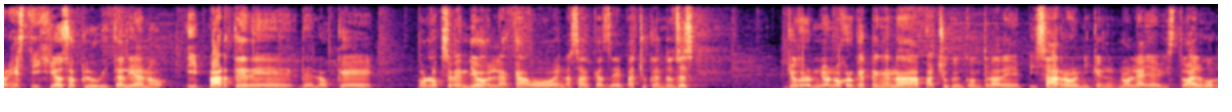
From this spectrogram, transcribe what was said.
prestigioso club italiano y parte de, lo que por lo que se vendió le acabó en las arcas de Pachuca. Entonces, yo, creo, no creo que tenga nada Pachuca en contra de Pizarro ni que no le haya visto algo.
